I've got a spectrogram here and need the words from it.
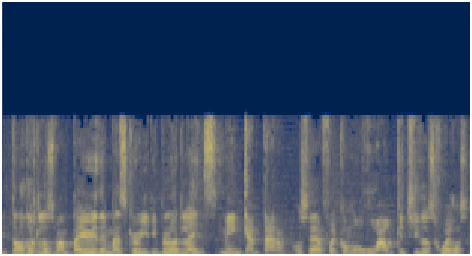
todos los Vampire the Masquerade y Bloodlines me encantaron. O sea, fue como, wow, qué chidos juegos.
